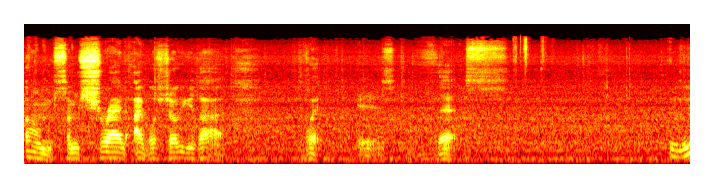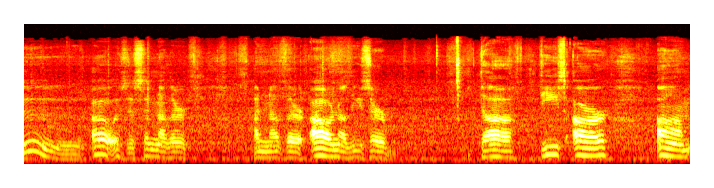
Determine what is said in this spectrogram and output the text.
um, some shred. I will show you that. What is this? Ooh. Oh, is this another, another, oh no, these are, duh. These are, um,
